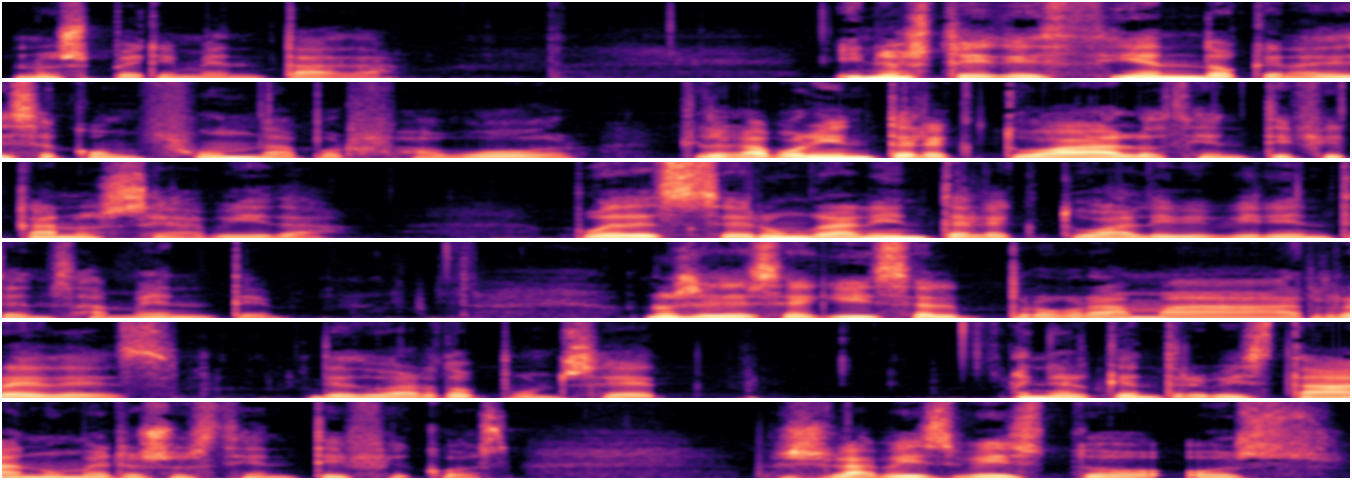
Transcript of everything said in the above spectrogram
no experimentada. Y no estoy diciendo que nadie se confunda, por favor, que la labor intelectual o científica no sea vida. Puedes ser un gran intelectual y vivir intensamente. No sé si seguís el programa Redes de Eduardo Punset, en el que entrevista a numerosos científicos. Pues si lo habéis visto, os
